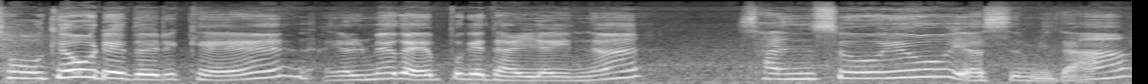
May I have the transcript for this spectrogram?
초겨울에도 이렇게 열매가 예쁘게 달려 있는 산수유였습니다.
